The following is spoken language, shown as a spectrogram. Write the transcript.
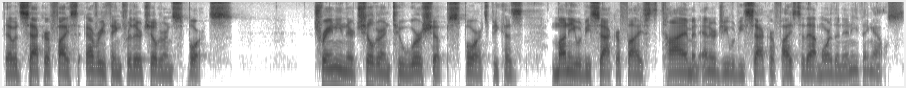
that would sacrifice everything for their children's sports, training their children to worship sports because money would be sacrificed, time and energy would be sacrificed to that more than anything else.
